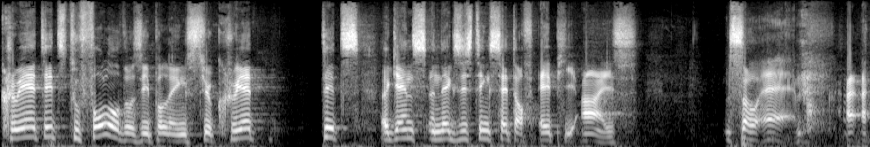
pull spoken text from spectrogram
create it to follow those hyperlinks. You create it against an existing set of APIs. So uh, I,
